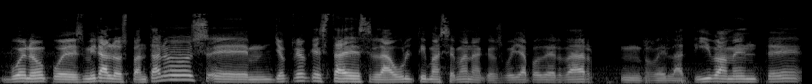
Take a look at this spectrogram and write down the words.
Bueno, pues mira, los pantanos, eh, yo creo que esta es la última semana que os voy a poder dar relativamente...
